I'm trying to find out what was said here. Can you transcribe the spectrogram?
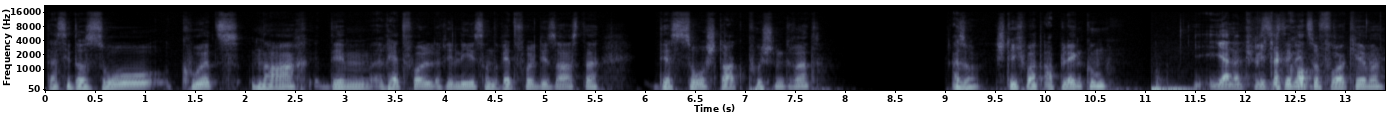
dass sie da so kurz nach dem Redfall-Release und Redfall-Desaster das so stark pushen gerade? Also Stichwort Ablenkung. Ja, natürlich. Ist das da kommt, so vorkäme?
